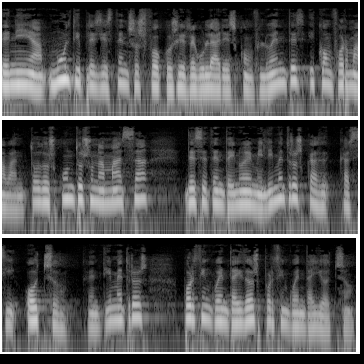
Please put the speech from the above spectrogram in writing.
Tenía múltiples y extensos focos irregulares confluentes y conformaban todos juntos una masa de 79 milímetros, casi 8 centímetros, por 52 por 58.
